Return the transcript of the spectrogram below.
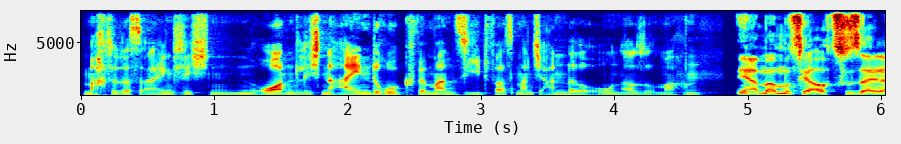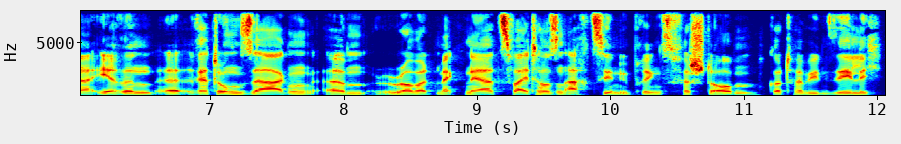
machte das eigentlich einen ordentlichen Eindruck, wenn man sieht, was manch andere Owner so machen. Ja, man muss ja auch zu seiner Ehrenrettung sagen, ähm, Robert McNair, 2018 übrigens verstorben, Gott hab ihn selig,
